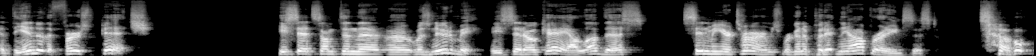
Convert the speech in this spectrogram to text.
At the end of the first pitch, he said something that uh, was new to me. He said, Okay, I love this. Send me your terms. We're going to put it in the operating system. So,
